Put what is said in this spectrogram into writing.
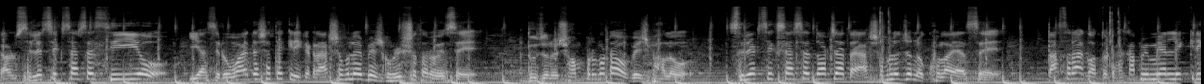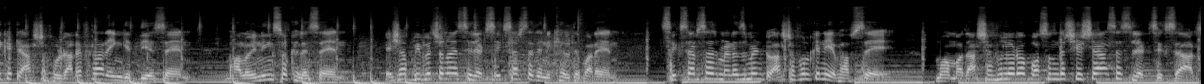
কারণ সিলেট সিক্সার্সের সিইও ইয়াসির ওবায়দের সাথে ক্রিকেটার আশরাফুলের বেশ ঘনিষ্ঠতা রয়েছে। দুজনের সম্পর্কটাও বেশ ভালো। সিলেট সিক্সার্সের দরজা তাই আশরাফুলের জন্য খোলাই আছে। তাছাড়া গত ঢাকা প্রিমিয়ার লিগ ক্রিকেটে আশরাফুল রানে ফেরার ইঙ্গিত দিয়েছেন। ভালো ইনিংসও খেলেছেন। এসব বিবেচনায় সিলেট সিক্সার্সে তিনি খেলতে পারেন। সিক্সার্সের ম্যানেজমেন্টও আশরাফুলকে নিয়ে ভাবছে। মোহাম্মদ আশরাফুলেরও পছন্দের শীর্ষে আছে সিলেট সিক্সার্স।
